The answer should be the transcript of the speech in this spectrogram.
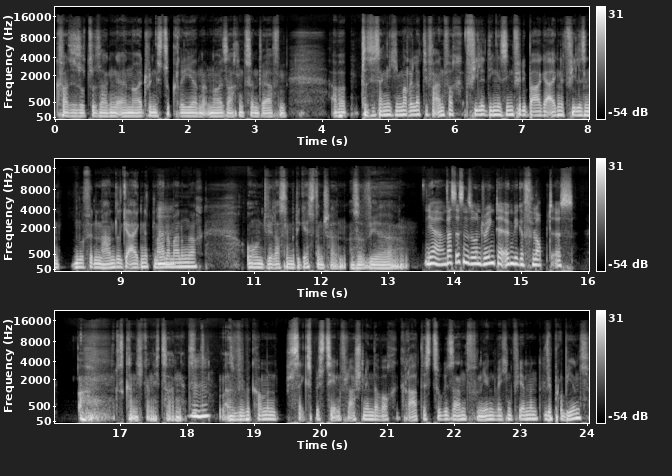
quasi sozusagen äh, neue Drinks zu kreieren, neue Sachen zu entwerfen. Aber das ist eigentlich immer relativ einfach. Viele Dinge sind für die Bar geeignet, viele sind nur für den Handel geeignet, meiner Mhm. Meinung nach. Und wir lassen immer die Gäste entscheiden. Also wir, Ja, was ist denn so ein Drink, der irgendwie gefloppt ist? das kann ich gar nicht sagen jetzt. Mhm. Also wir bekommen sechs bis zehn Flaschen in der Woche gratis zugesandt von irgendwelchen Firmen. Wir probieren es.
